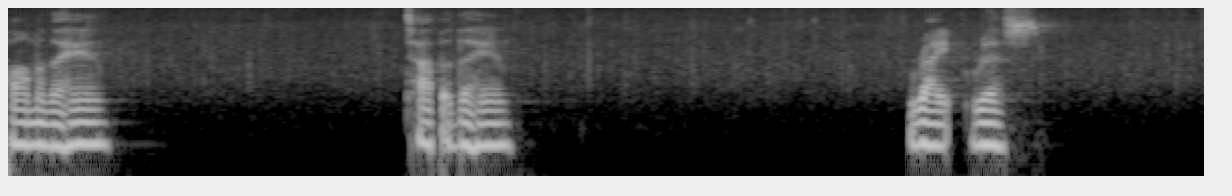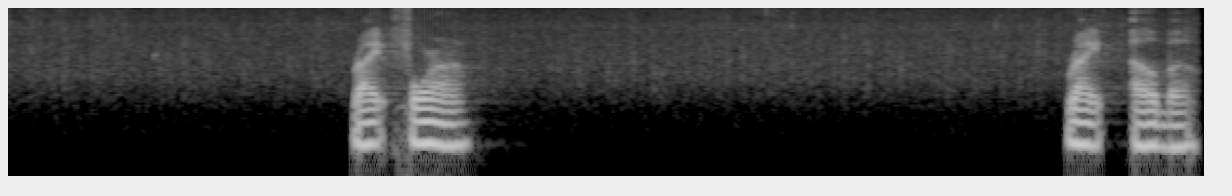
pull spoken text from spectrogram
palm of the hand, top of the hand, right wrist, right forearm, right elbow,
